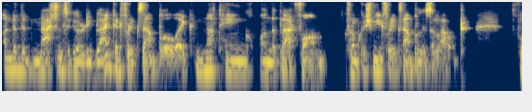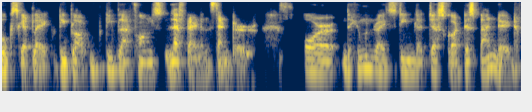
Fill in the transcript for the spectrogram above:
under the national security blanket, for example, like nothing on the platform from Kashmir, for example, is allowed. Folks get like deplatforms left, right, and center. Or the human rights team that just got disbanded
